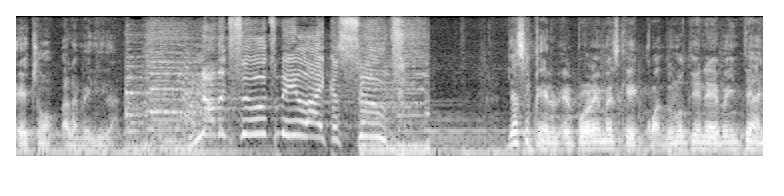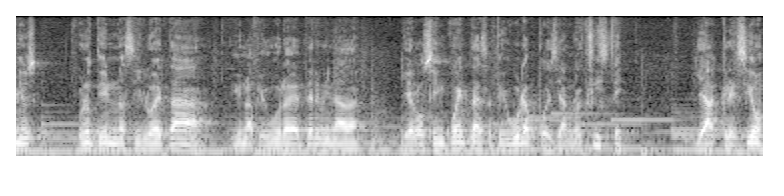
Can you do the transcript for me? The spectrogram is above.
hecho a la medida. Nothing suits me like a suit. Ya sé que el, problema es que cuando uno tiene 20 años, uno tiene una silueta y una figura determinada y a los 50 esa figura pues ya no existe, ya creció.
